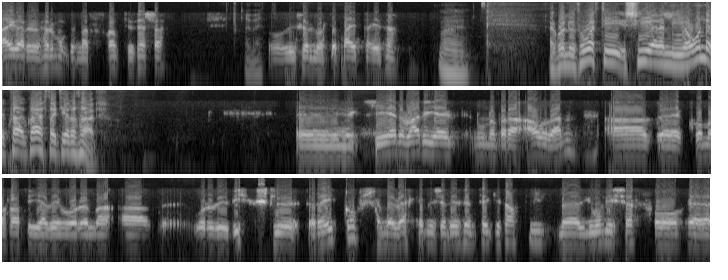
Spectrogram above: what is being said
nægari hörmungunar fram til þessa og við þurfum ekki að bæta í það. Nei. En hvernig, þú ert í Sierra Leone, hva, hvað ert að gera þar? Uh, hér var ég núna bara áðan að uh, koma frá því að við vorum að, að vorum við vikslu Reykjóps sem er verkefni sem við höfum tekið þátt í með UNICEF og, uh,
